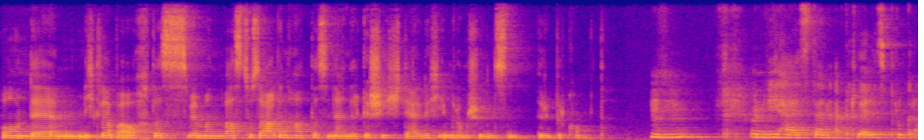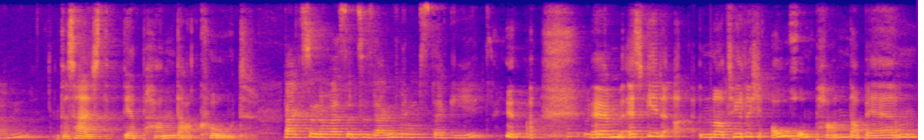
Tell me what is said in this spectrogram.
Und ähm, ich glaube auch, dass wenn man was zu sagen hat, das in einer Geschichte eigentlich immer am schönsten rüberkommt. Mhm. Und wie heißt dein aktuelles Programm? Das heißt der Panda Code. Magst du noch was dazu sagen, worum es da geht? Ja. Ähm, es geht natürlich auch um Panda-Bären.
